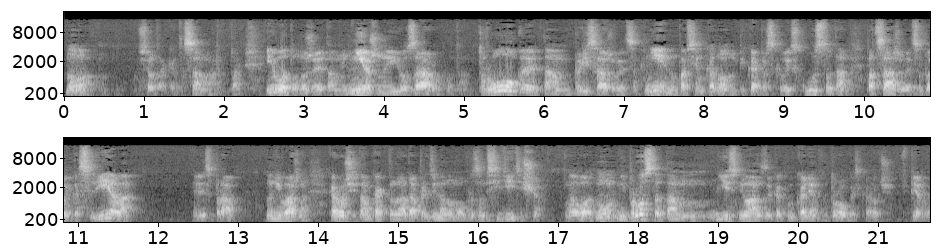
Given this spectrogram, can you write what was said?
Ну, все так это самое. Так. И вот он уже там нежно ее за руку там, трогает, там, присаживается к ней, ну, по всем канонам пикаперского искусства, там, подсаживается только слева или справа. Ну, неважно. Короче, там как-то надо определенным образом сидеть еще. Вот. Ну, не просто, там есть нюанс, за какую коленку трогать, короче, в первой.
